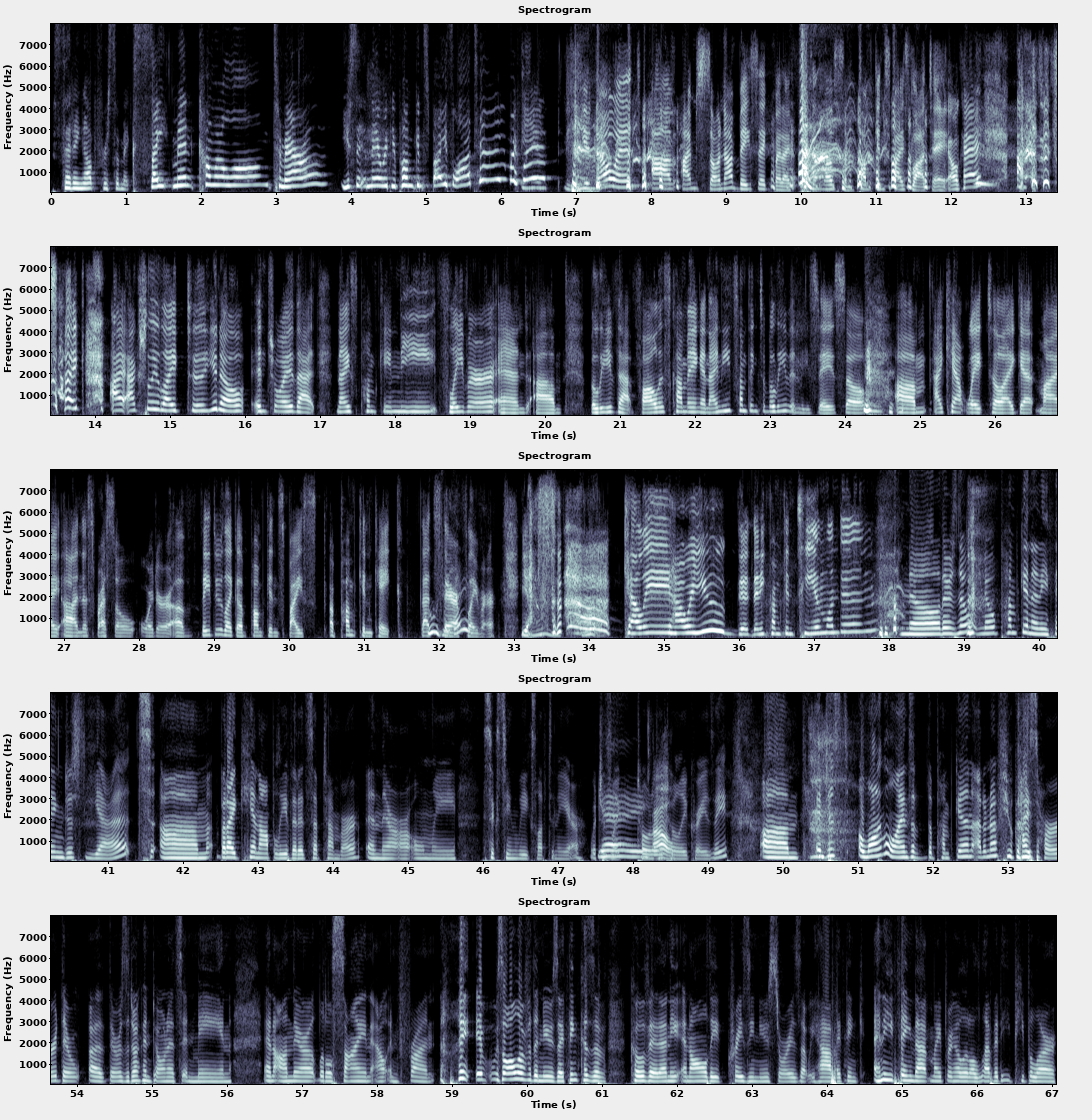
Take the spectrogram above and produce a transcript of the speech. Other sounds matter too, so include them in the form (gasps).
setting up for some excitement coming along. Tamara, you sitting there with your pumpkin spice latte, my friend? You, you know it. Um, I'm so not basic, but I fucking love some pumpkin spice latte. Okay, (laughs) it's like I actually like to, you know, enjoy that nice pumpkiny flavor and um, believe that fall is coming. And I need something to believe in these days. So (laughs) um, I can't wait till I get my uh, Nespresso order of. They do like a pumpkin spice, a pumpkin cake. That's Ooh, their they? flavor. (laughs) Yes. (gasps) Kelly, how are you? Did any pumpkin tea in London? (laughs) no, there's no (laughs) no pumpkin anything just yet. Um, but I cannot believe that it's September and there are only 16 weeks left in the year, which Yay. is like totally Oh. totally crazy. Um, and just (sighs) along the lines of the pumpkin, I don't know if you guys heard there uh, there was a Dunkin' Donuts in Maine, and on their little sign out in front, (laughs) it was all over the news. I think because of COVID, any and all the crazy news stories that we have. I think anything that might bring a little levity, people are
